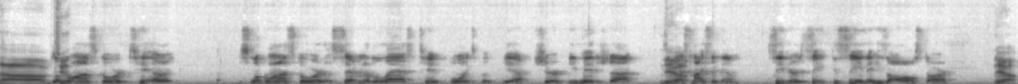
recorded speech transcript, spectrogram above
um, LeBron scored ten. Uh, LeBron scored seven of the last ten points, but yeah, sure, he made a shot. Yeah. That's nice of him. Seeing, see, seeing that he's an all star. Yeah.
